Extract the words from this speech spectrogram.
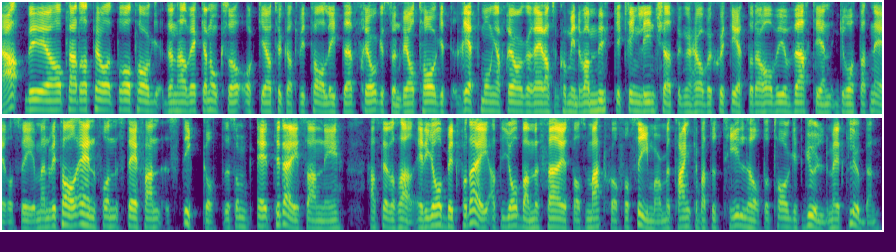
Ja, vi har pladdrat på ett bra tag den här veckan också och jag tycker att vi tar lite frågestund. Vi har tagit rätt många frågor redan som kom in. Det var mycket kring Linköping och HV71 och det har vi ju verkligen grottat ner oss i. Men vi tar en från Stefan Stickert som är till dig Sanni. Han ställer så här. Är det jobbigt för dig att jobba med Färjestads matcher för Simor med tanke på att du tillhört och tagit guld med klubben?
